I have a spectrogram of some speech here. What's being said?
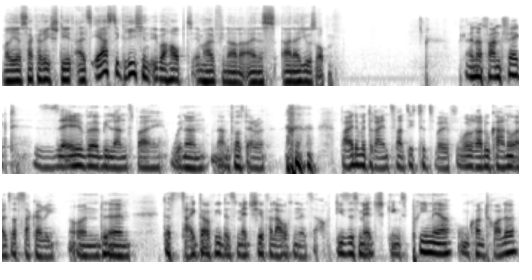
Maria Sakkari steht als erste Griechin überhaupt im Halbfinale eines einer US Open. Kleiner Fun Fact: selbe Bilanz bei Winnern und Unforced Errors. Beide mit 23 zu 12, sowohl Raducano als auch Zachary. Und ähm, das zeigt auch, wie das Match hier verlaufen ist. Auch dieses Match ging es primär um Kontrolle.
